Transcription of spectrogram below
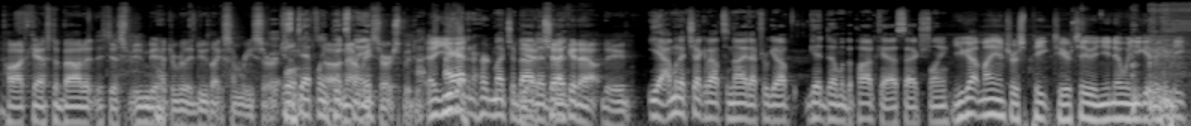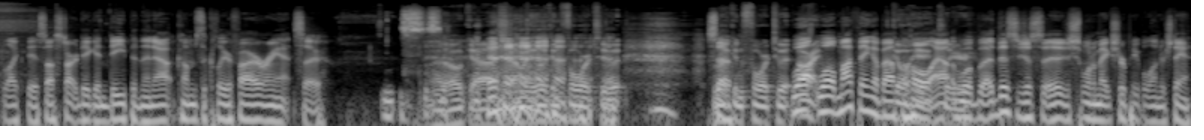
podcast about it, it's just you have to really do like some research. It's definitely uh, piques not my research, but Uh, I you got- haven't heard much about yeah, it. check but it out, dude. Yeah, I'm gonna check it out tonight after we get off, get done with the podcast. Actually, You got my interest peaked here too, and you know when you get me peaked like this, I'll start digging deep, and then out comes the clear fire rant. So, Oh gosh, I'm really looking forward to it. so looking forward to it. Well, right. well, my thing about Go the whole ahead, out, well, but this is just I just want to make sure people understand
